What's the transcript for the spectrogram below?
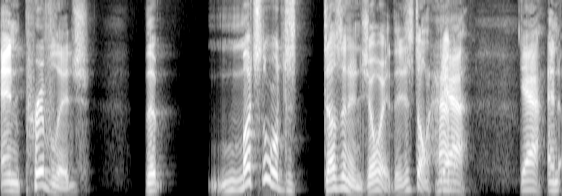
and privilege that much of the world just doesn't enjoy. They just don't have. Yeah, it yeah. And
